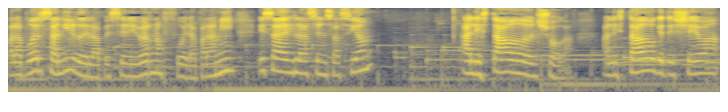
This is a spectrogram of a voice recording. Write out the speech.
para poder salir de la pecera y vernos fuera. Para mí esa es la sensación al estado del yoga, al estado que te lleva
